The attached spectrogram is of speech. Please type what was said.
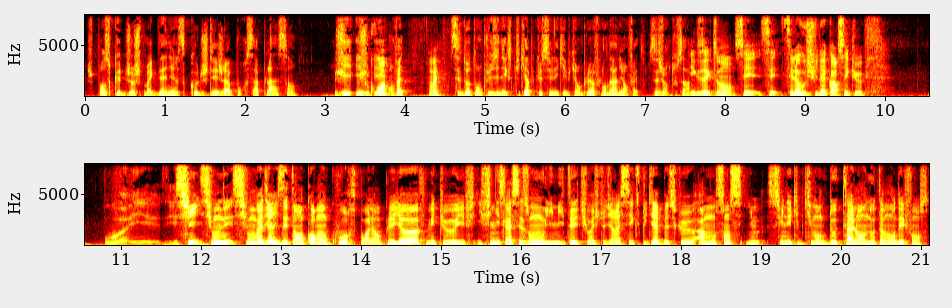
je pense que Josh McDaniels coach déjà pour sa place. Hein. Je, Et, je crois. et en fait, Ouais. c'est d'autant plus inexplicable que c'est une équipe qui est en playoff l'an dernier en fait. C'est surtout ça. Exactement. C'est là où je suis d'accord, c'est que Ouais, si, si on est si on va dire ils étaient encore en course pour aller en playoff mais qu'ils ils finissent la saison limitée tu vois je te dirais c'est explicable parce que à mon sens c'est une équipe qui manque de talent notamment en défense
